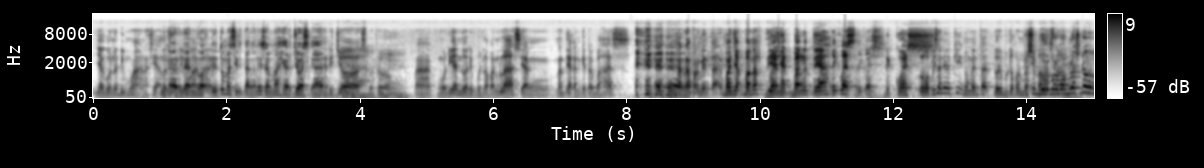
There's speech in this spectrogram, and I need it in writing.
jagonya di mana sih benar dan mana, waktu gitu. itu masih ditangani sama Herjos kan. Harry Jones betul. Nah kemudian 2018 yang nanti akan kita bahas karena permintaan banyak banget ya. Banyak banget ya Request, request. request. Lo bisa nih Ki nu minta 2018 Masih bahas 2018 dong.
